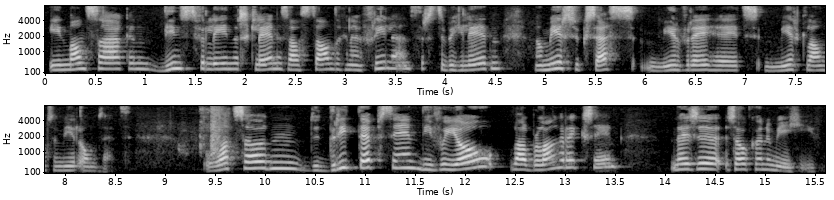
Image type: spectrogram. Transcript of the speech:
eenmanszaken, dienstverleners, kleine zelfstandigen en freelancers te begeleiden naar meer succes, meer vrijheid, meer klanten, meer omzet. Wat zouden de drie tips zijn die voor jou wel belangrijk zijn, dat je ze zou kunnen meegeven?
